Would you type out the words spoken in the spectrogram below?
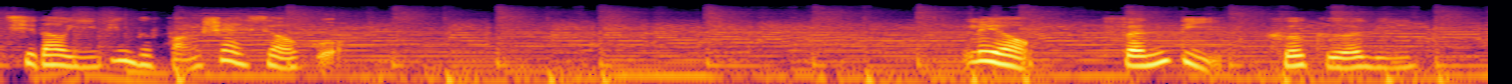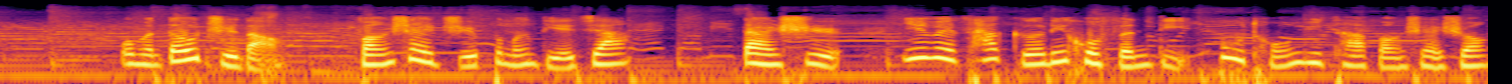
起到一定的防晒效果。六、粉底和隔离。我们都知道，防晒值不能叠加，但是因为擦隔离或粉底不同于擦防晒霜，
